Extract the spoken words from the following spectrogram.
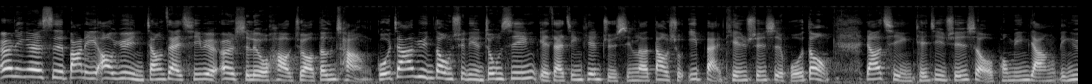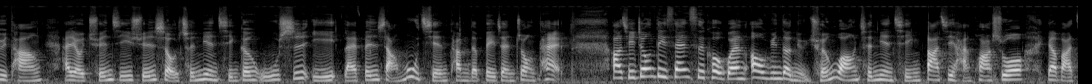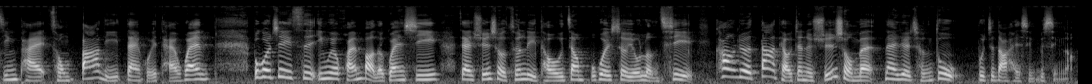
二零二四巴黎奥运将在七月二十六号就要登场，国家运动训练中心也在今天举行了倒数一百天宣誓活动，邀请田径选手彭明阳、林玉堂，还有拳击选手陈念琴跟吴诗怡来分享目前他们的备战状态。好，其中第三次扣关奥运的女拳王陈念琴霸气喊话说，要把金牌从巴黎带回台湾。不过这一次因为环保的关系，在选手村里头将不会设有冷气，抗热大挑战的选。选手们耐热程度不知道还行不行呢？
